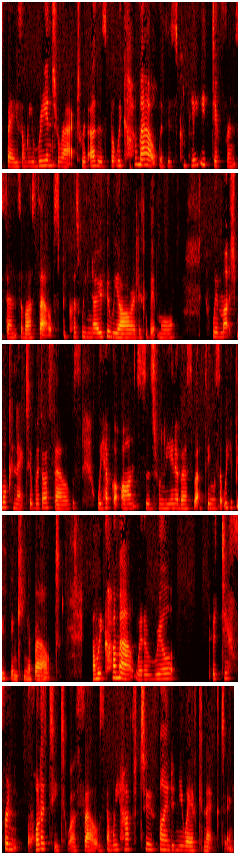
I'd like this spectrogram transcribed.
space and we re interact with others, but we come out with this completely different sense of ourselves because we know who we are a little bit more. We're much more connected with ourselves. We have got answers from the universe about things that we have been thinking about. And we come out with a real a different quality to ourselves and we have to find a new way of connecting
